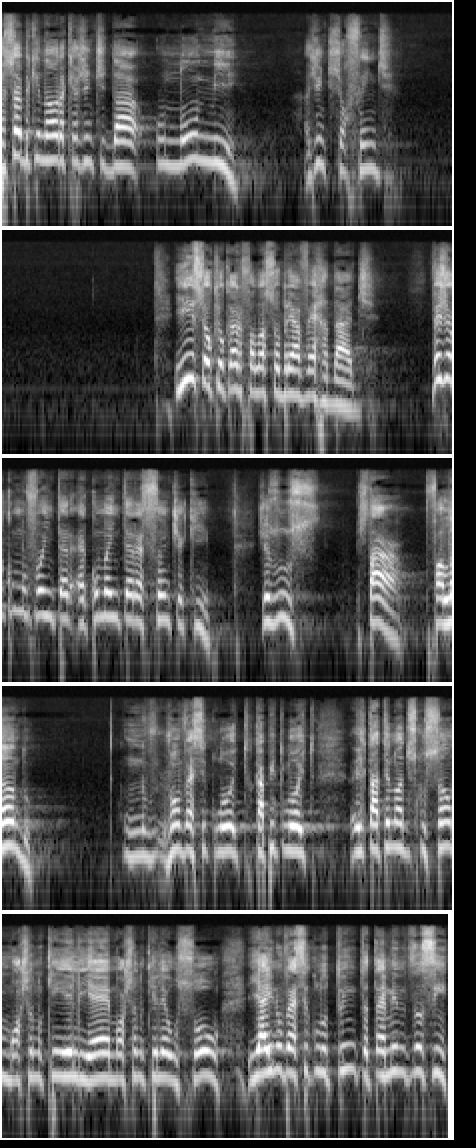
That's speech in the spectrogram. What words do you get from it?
Percebe que na hora que a gente dá o nome, a gente se ofende. E isso é o que eu quero falar sobre a verdade. Veja como, foi, é, como é interessante aqui. Jesus está falando no João versículo 8, capítulo 8, ele está tendo uma discussão, mostrando quem ele é, mostrando que ele é o sou. E aí no versículo 30 termina dizendo assim:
